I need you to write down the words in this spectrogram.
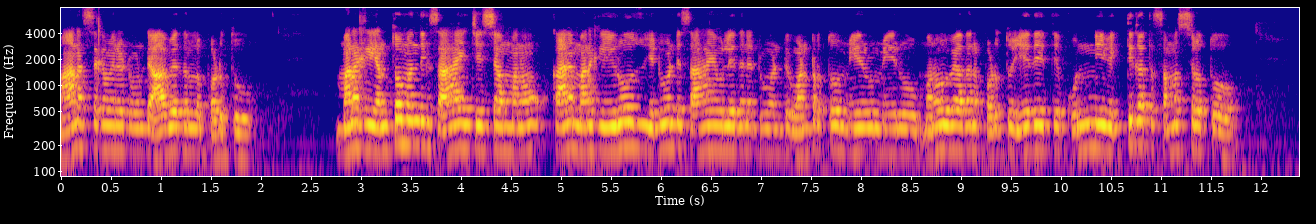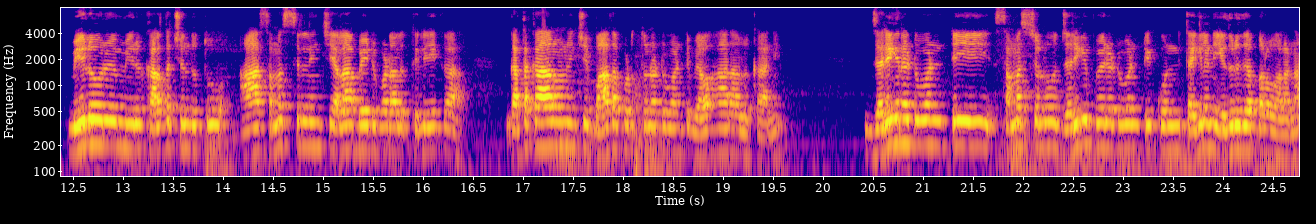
మానసికమైనటువంటి ఆవేదనలు పడుతూ మనకి ఎంతోమందికి సహాయం చేశాం మనం కానీ మనకి ఈరోజు ఎటువంటి సహాయం లేదనేటువంటి ఒంటరితో మీరు మీరు మనోవేదన పడుతూ ఏదైతే కొన్ని వ్యక్తిగత సమస్యలతో మీలోనే మీరు కలత చెందుతూ ఆ సమస్యల నుంచి ఎలా బయటపడాలో తెలియక గతకాలం నుంచి బాధపడుతున్నటువంటి వ్యవహారాలు కానీ జరిగినటువంటి సమస్యలు జరిగిపోయినటువంటి కొన్ని తగిలిన ఎదురు దెబ్బల వలన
